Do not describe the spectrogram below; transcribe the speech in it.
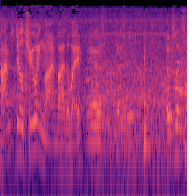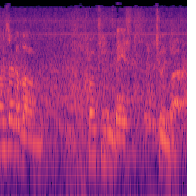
I'm still chewing mine, by the way. Yeah, it's like some sort of um, protein-based chewing gum.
